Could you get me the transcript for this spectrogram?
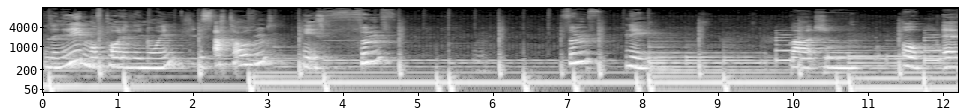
Und sein Leben auf Power Level 9 ist 8000. Nee, ist 5. 5. Nee. Warte. Oh, äh,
